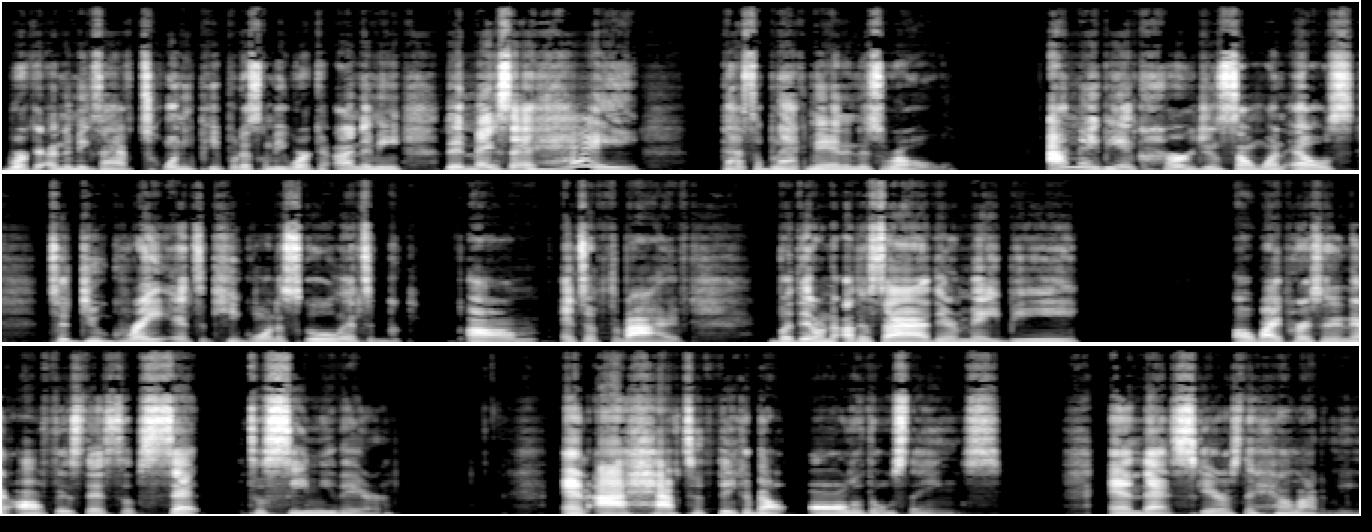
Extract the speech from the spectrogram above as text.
working under me because I have 20 people that's gonna be working under me that may say, Hey, that's a black man in this role. I may be encouraging someone else to do great and to keep going to school and to um and to thrive. But then on the other side, there may be a white person in their office that's upset to see me there. And I have to think about all of those things. And that scares the hell out of me.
